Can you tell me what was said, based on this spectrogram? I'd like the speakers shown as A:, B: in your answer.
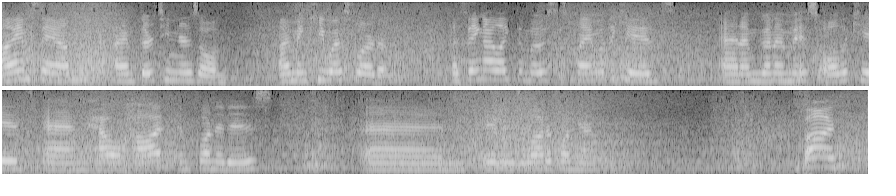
A: I am Sam. I am 13 years old. I'm in Key West, Florida. The thing I like the most is playing with the kids, and I'm gonna miss all the kids and how hot and fun it is. And it was a lot of fun here. Bye.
